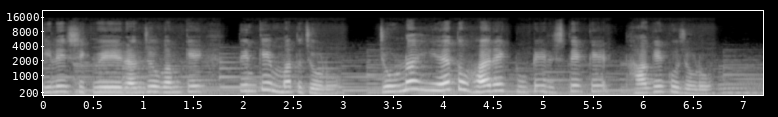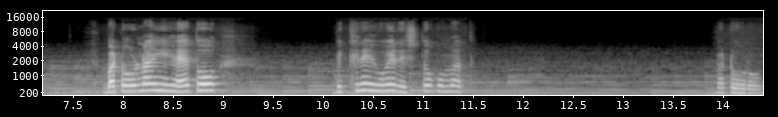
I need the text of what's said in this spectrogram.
गिले शिकवे, रंजो गम के तिनके मत जोड़ो। जोड़ना ही है तो हर एक टूटे रिश्ते के धागे को जोड़ो। बटोरना ही है तो बिखरे हुए रिश्तों को मत बटोरो।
